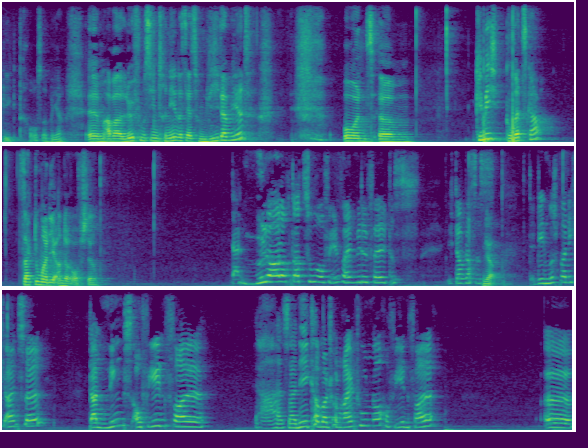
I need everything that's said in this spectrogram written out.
liegt raus, aber ja. Ähm, aber Löw muss ihn trainieren, dass er zum Leader wird. Und ähm, Kimmich, Goretzka, sag du mal die andere Aufstellung. Dann Müller noch dazu, auf jeden Fall im Mittelfeld. Das, ich glaube, das ist. Ja. Den muss man nicht einzählen. Dann links auf jeden Fall. Ja, Sané kann man schon reintun noch, auf jeden Fall. Äh,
